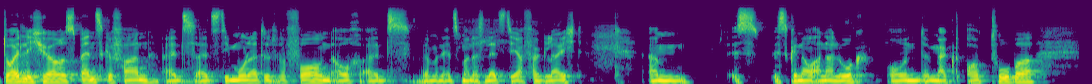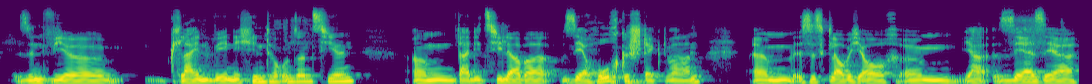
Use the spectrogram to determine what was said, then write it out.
deutlich höhere Spends gefahren als, als die Monate davor und auch als, wenn man jetzt mal das letzte Jahr vergleicht, ähm, ist, ist genau analog. Und im Oktober sind wir klein wenig hinter unseren Zielen. Ähm, da die Ziele aber sehr hoch gesteckt waren, ähm, ist es, glaube ich, auch ähm, ja, sehr, sehr,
